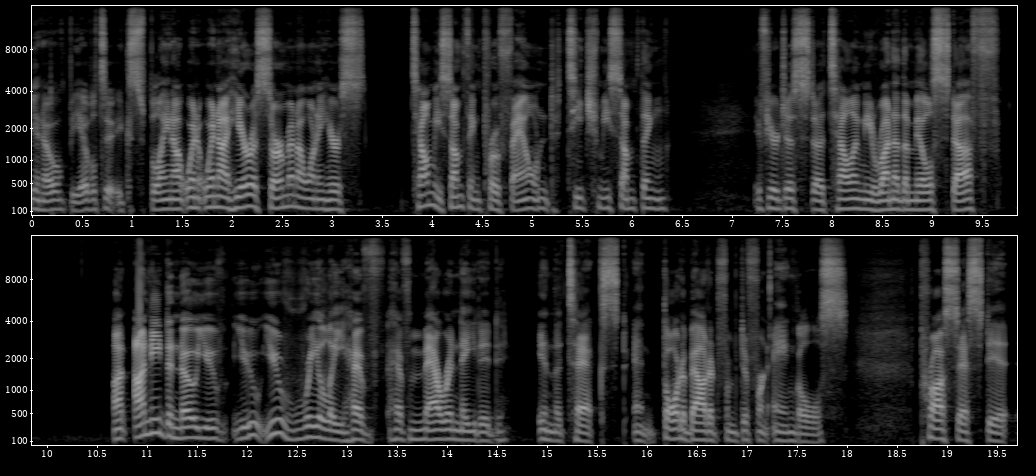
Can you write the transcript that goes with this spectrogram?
you know, be able to explain. When, when I hear a sermon, I want to hear, tell me something profound, teach me something. If you're just uh, telling me run of the mill stuff, I, I need to know you you you really have have marinated in the text and thought about it from different angles, processed it.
